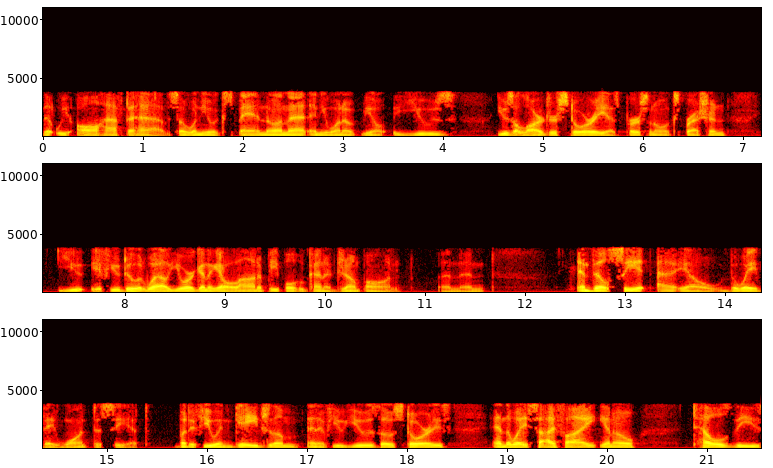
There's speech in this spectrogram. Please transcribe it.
that we all have to have. So when you expand on that and you want to, you know, use use a larger story as personal expression, you if you do it well, you are going to get a lot of people who kind of jump on and and and they'll see it, uh, you know, the way they want to see it. But if you engage them and if you use those stories and the way sci-fi, you know, tells these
